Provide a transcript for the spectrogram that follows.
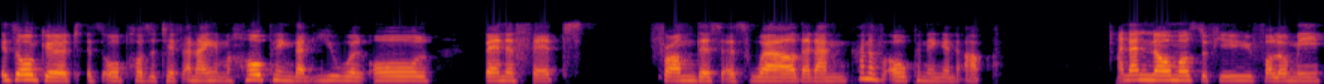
it's all good, it's all positive, and I am hoping that you will all benefit from this as well, that I'm kind of opening it up. And I know most of you who follow me,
